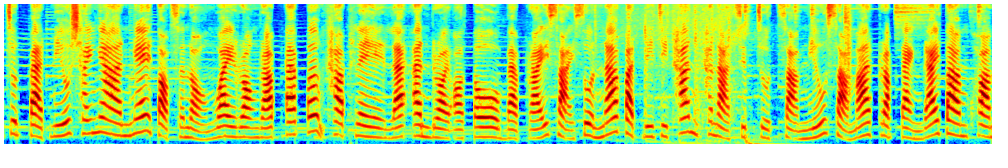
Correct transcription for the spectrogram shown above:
12.8 นิ้วใช้งานง่ายตอบสนองไวรองรับ Apple CarPlay และ Android Auto แบบไร้สายส่วนหน้าปัดดิจิทัลขนาด 10.3 นิ้วสามารถปรับแต่งได้ตามความ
